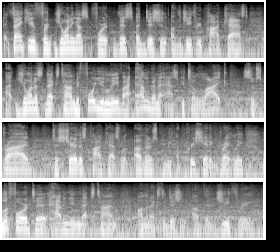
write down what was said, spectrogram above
Thank you for joining us for this edition of the G3 podcast. Uh, join us next time. Before you leave, I am going to ask you to like, subscribe, to share this podcast with others. We appreciate it greatly. Look forward to having you next time on the next edition of the G3 podcast.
